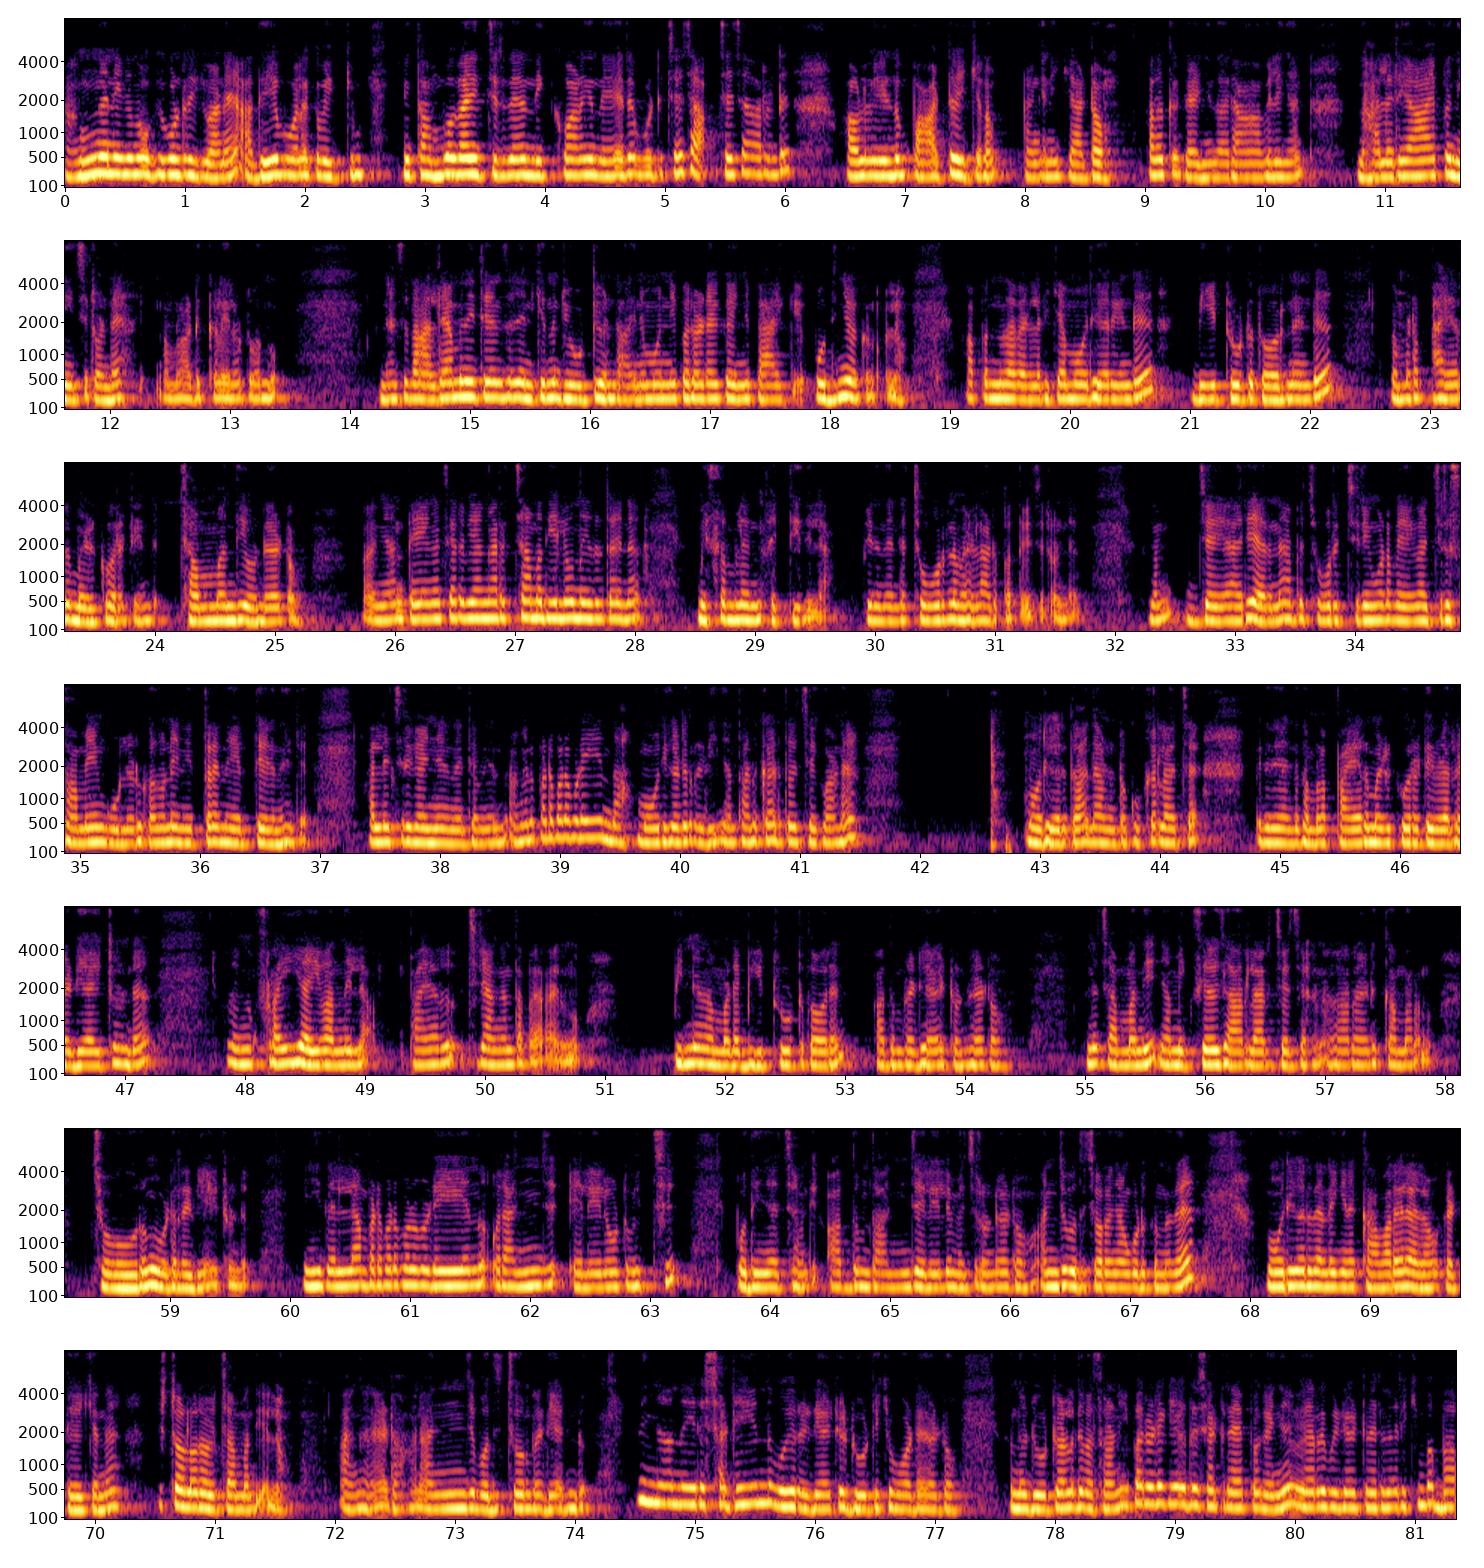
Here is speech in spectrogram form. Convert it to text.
അങ്ങനെയൊക്കെ നോക്കിക്കൊണ്ടിരിക്കുവാണേ. അതേപോലെയൊക്കെ വെക്കും. ഇനി തമ്പു അങ്ങനെ ഇച്ചിരി നേരം നിൽക്കുവാണെങ്കിൽ നേരെ പോയിട്ട് ചേച്ചാ ചേച്ചാ പറഞ്ഞിട്ട് അവൾ വീണ്ടും പാട്ട് വെക്കണം. അങ്ങനെയൊക്കെ കേട്ടോ അതൊക്കെ കഴിഞ്ഞതാ. രാവിലെ ഞാൻ നാലരയായപ്പോൾ നീച്ചിട്ടുണ്ടേ. നമ്മൾ അടുക്കളയിലോട്ട് വന്നു. പിന്നെ വെച്ചാൽ നാലരയാകുമ്പോൾ വെച്ചാൽ എനിക്കിന്ന് ഡ്യൂട്ടി ഉണ്ട്. അതിന് മുന്നേ പരിപാടിയൊക്കെ കഴിഞ്ഞ് പാക്ക് പൊതിഞ്ഞ് വെക്കണമല്ലോ. അപ്പം എന്താ വെള്ളരിക്കാൻ മോര് കറിയുണ്ട് ബീട്രൂട്ട് തോരനുണ്ട് നമ്മുടെ പയർ മെഴുക്ക് പുരട്ടിയുണ്ട്. ചമ്മന്തി ഉണ്ട് കേട്ടോ. ഞാൻ തേങ്ങ ചിരവി അങ്ങ് അരച്ചാൽ മതിയല്ലോ എന്ന് എഴുതിട്ട് അതിനെ മിസ്സമ്പിളൊന്നും സെറ്റ് ചെയ്തില്ല. പിന്നെ എന്റെ ചോറിന് വെള്ളം അടുപ്പത്ത് വെച്ചിട്ടുണ്ട്. കാരണം ജയാരി ആയിരുന്നു അപ്പോൾ ചോറ് ഇച്ചിരിയും കൂടെ വേഗം ഇച്ചിരി സമയം കൂടുതലെടുക്കും. അതുകൊണ്ട് ഇനി ഇത്രയും നേരത്തെ എഴുന്നേറ്റ്. അല്ല ഇച്ചിരി കഴിഞ്ഞ് എഴുന്നേറ്റ് അങ്ങനെ പടപടപടേ എന്താ? മോരുകടി റെഡി ഞാൻ തണുക്കെടുത്ത് വെച്ചേക്കുവാണേ. മോര് കരുത്ത അതാണ് കേട്ടോ കുക്കറിൽ വെച്ച പിന്നെ ഇതുകൊണ്ട് നമ്മളെ പയർ മെഴുക്ക് പുരട്ടി ഇവിടെ റെഡി ആയിട്ടുണ്ട്. അതങ്ങ് ഫ്രൈ ആയി വന്നില്ല. പയർ ഇച്ചിരി അങ്ങനത്തെ പയറായിരുന്നു. പിന്നെ നമ്മുടെ ബീട്രൂട്ട് തോരൻ അതും റെഡി ആയിട്ടുണ്ട് കേട്ടോ. പിന്നെ ചമ്മന്തി ഞാൻ മിക്സിയിൽ ജാറിൽ അരച്ച് വെച്ചേക്കണം. കാരണം എടുക്കാൻ മറന്നു. ചോറും ഇവിടെ റെഡി ആയിട്ടുണ്ട്. ഇനി ഇതെല്ലാം പടപടപടപടേന്ന് ഒരു അഞ്ച് ഇലയിലോട്ട് വെച്ച് പൊതിഞ്ഞ് വെച്ചാൽ മതി അതും അഞ്ച് ഇലയിലും വെച്ചിട്ടുണ്ട് കേട്ടോ അഞ്ച് പൊതിച്ചോറ ഞാൻ കൊടുക്കുന്നത് മോര് കറി തന്നെ ഇങ്ങനെ കവറിലല്ലോ കെട്ടി വയ്ക്കുന്നത് ഇഷ്ടമുള്ളവർ ഒഴിച്ചാൽ മതിയല്ലോ അങ്ങനെ കേട്ടോ. അങ്ങനെ അഞ്ച് പൊതിച്ചോറും റെഡി ആയിട്ടുണ്ട്. ഇത് ഞാൻ നേരെ ഷടേന്ന് പോയി റെഡി ആയിട്ട് ഡ്യൂട്ടിക്ക് പോകട്ടെ കേട്ടോ. ഇന്ന് ഡ്യൂട്ടിയുള്ള ദിവസമാണ്. ഈ പരിപാടിക്ക് ഏകദേശം എട്ടരയപ്പോൾ കഴിഞ്ഞ് വേറെ വീഡിയോ ആയിട്ട് വരുന്നവരിക്കും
